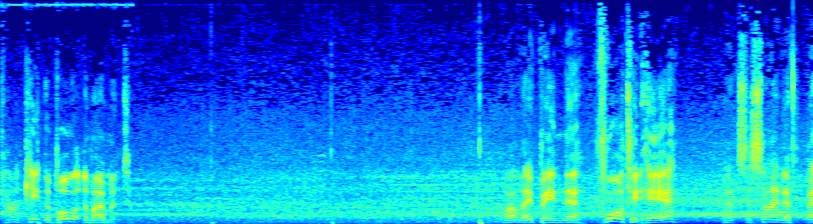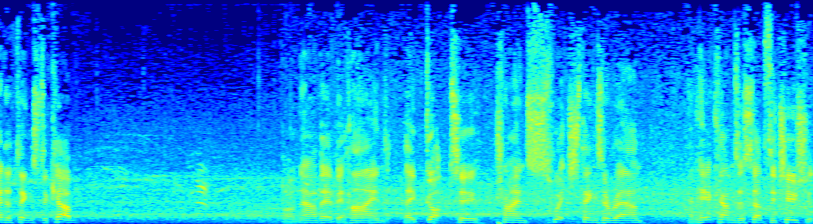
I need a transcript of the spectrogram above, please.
Can't keep the ball at the moment. Well, they've been uh, thwarted here. That's a sign of better things to come. Well, now they're behind. They've got to try and switch things around. And here comes a substitution.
